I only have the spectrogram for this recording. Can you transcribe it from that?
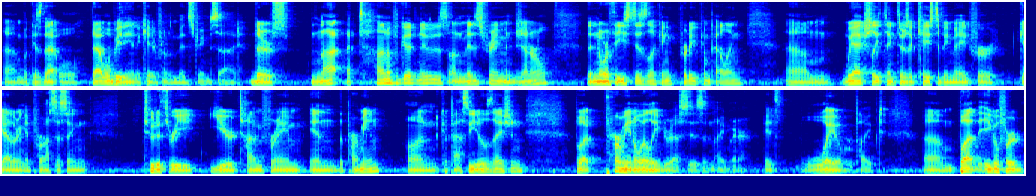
Um, because that will that will be the indicator from the midstream side. There's not a ton of good news on midstream in general. The Northeast is looking pretty compelling. Um, we actually think there's a case to be made for gathering and processing two to three year time frame in the Permian on capacity utilization. But Permian oil egress is a nightmare. It's way overpiped. Um, but the Eagleford,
